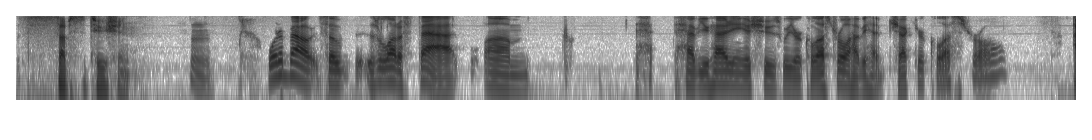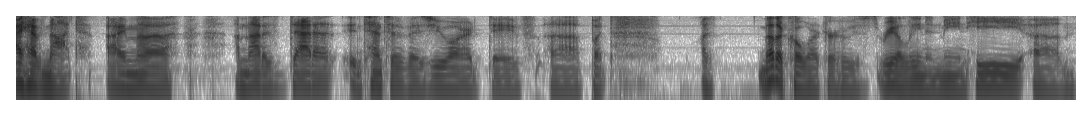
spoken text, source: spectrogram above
substitution. Hmm. What about, so there's a lot of fat. Um, ha- have you had any issues with your cholesterol? Have you had checked your cholesterol? I have not. I'm uh, I'm not as data intensive as you are, Dave. Uh, but another coworker who's real lean and mean, he um,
